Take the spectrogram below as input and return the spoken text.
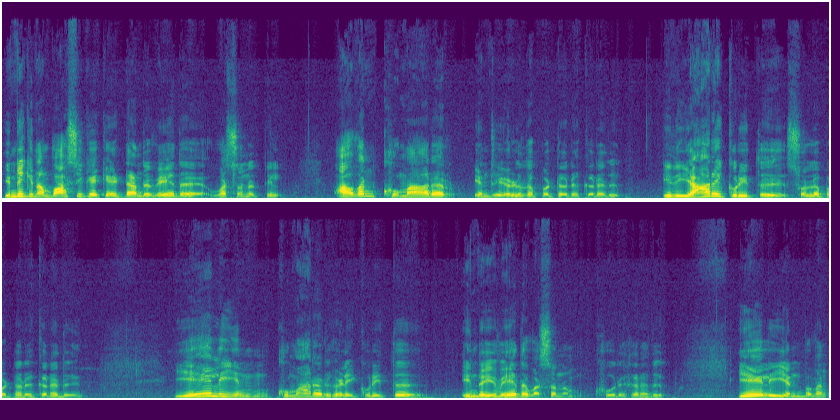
இன்றைக்கு நாம் வாசிக்க கேட்ட அந்த வேத வசனத்தில் அவன் குமாரர் என்று எழுதப்பட்டிருக்கிறது. இது யாரை குறித்து சொல்லப்பட்டிருக்கிறது? ஏலியின் குமாரர்களை குறித்து இன்றைய வேத வசனம் கூறுகிறது. ஏலி என்பவன்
